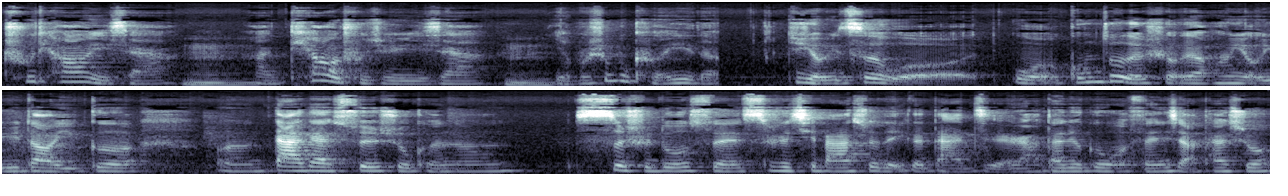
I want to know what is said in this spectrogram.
出挑一下，嗯啊，跳出去一下，嗯，也不是不可以的。就有一次我我工作的时候，然后有遇到一个。嗯，大概岁数可能四十多岁，四十七八岁的一个大姐，然后她就跟我分享，她说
